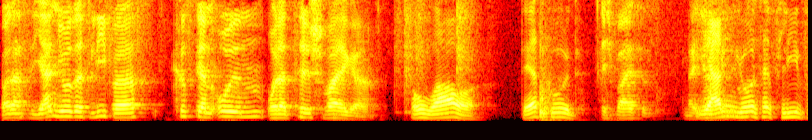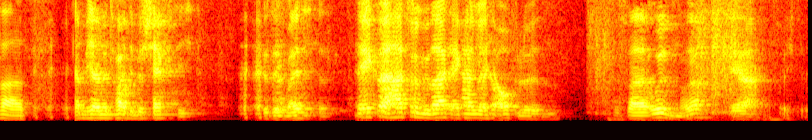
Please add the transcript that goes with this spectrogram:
War das Jan-Josef Liefers, Christian Ulm oder Till Schweiger? Oh wow, der ist gut. Ich weiß es. Ich Jan-Josef Liefers. habe mich damit heute beschäftigt. Deswegen weiß ich das. Dexter hat schon gesagt, er kann gleich auflösen. Das war Ulm, oder? Ja, ist richtig.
